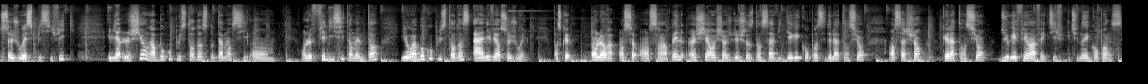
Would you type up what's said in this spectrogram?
ce jouet spécifique, eh bien, le chien aura beaucoup plus tendance, notamment si on, le félicite en même temps, il aura beaucoup plus tendance à aller vers ce jouet. Parce que, on, on, se, on se rappelle, un chien recherche deux choses dans sa vie, des récompenses et de l'attention, en sachant que l'attention du référent affectif est une récompense.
